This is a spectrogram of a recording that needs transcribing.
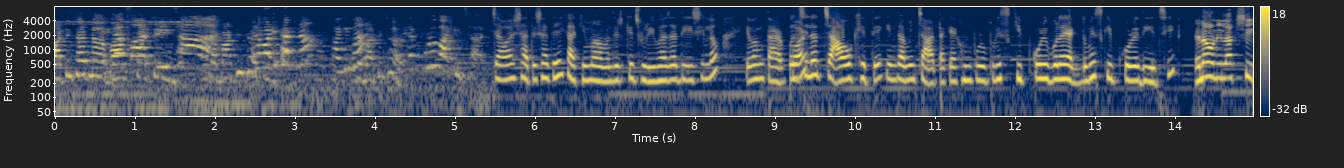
বাটি ছাড় না বাস কাটিং। এটা বাটি ছাড়। বাটি ছাড় যাওয়ার সাথে সাথেই কাকিমা আমাদেরকে ঝুড়ি ভাজা দিয়েছিল এবং তারপর ছিল চাও খেতে কিন্তু আমি চাটাকে এখন পুরোপুরি স্কিপ করি বলে একদমই স্কিপ করে দিয়েছি। এ নাও নীলাক্ষী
